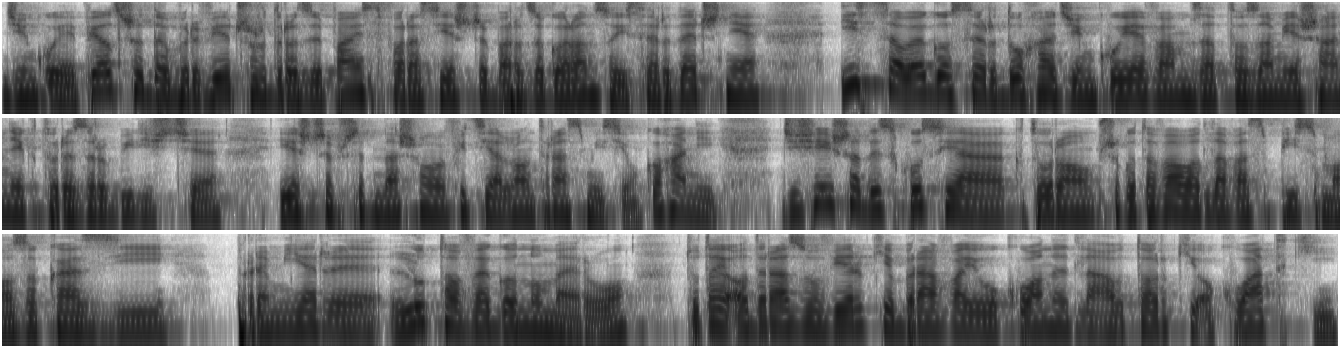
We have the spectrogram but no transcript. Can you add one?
Dziękuję Piotrze, dobry wieczór drodzy Państwo, raz jeszcze bardzo gorąco i serdecznie i z całego serducha dziękuję Wam za to zamieszanie, które zrobiliście jeszcze przed naszą oficjalną transmisją. Kochani, dzisiejsza dyskusja, którą przygotowało dla Was pismo z okazji premiery lutowego numeru. Tutaj od razu wielkie brawa i ukłony dla autorki okładki,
